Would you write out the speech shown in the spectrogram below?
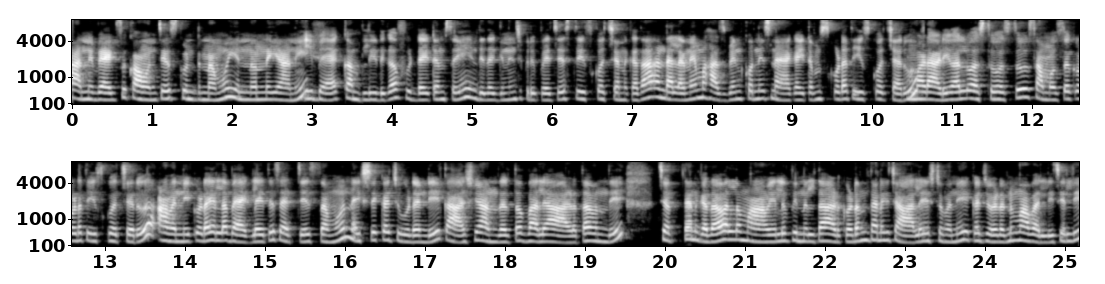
అన్ని బ్యాగ్స్ కౌంట్ చేసుకుంటున్నాము. ఎన్ని ఉన్నాయా అని. ఈ బ్యాగ్ కంప్లీట్గా ఫుడ్ ఐటమ్స్ ఇంటి దగ్గర నుంచి ప్రిపేర్ చేసి తీసుకొచ్చాను కదా. అండ్ అలానే మా హస్బెండ్ కొన్ని స్నాక్ ఐటమ్స్ కూడా తీసుకొచ్చారు. మా డాడీ వాళ్ళు వస్తూ వస్తూ సమోసా కూడా తీసుకొచ్చారు. అవన్నీ కూడా ఇలా బ్యాగ్లో అయితే సెట్ చేస్తాము. నెక్స్ట్ ఇక్కడ చూడండి కాశీ అందరితో భలే ఆడుతూ ఉంది. చెప్తాను కదా వాళ్ళ మావేలు పిన్నులతో ఆడుకోవడం తనకి చాలా ఇష్టమని. ఇక్కడ చూడండి మా వల్లి చెల్లి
